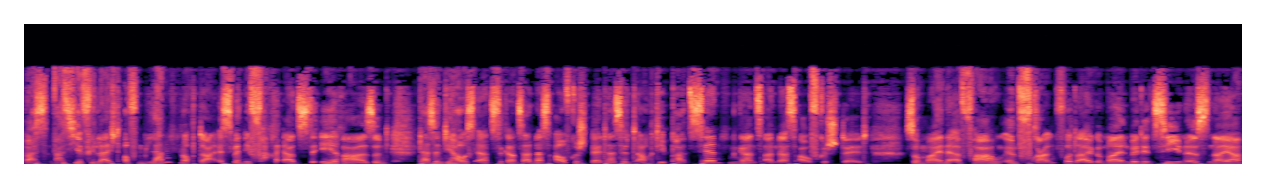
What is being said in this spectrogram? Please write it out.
was, was hier vielleicht auf dem Land noch da ist, wenn die Fachärzte eh rar sind, da sind die Hausärzte ganz anders aufgestellt. Da sind auch die Patienten ganz anders aufgestellt. So meine Erfahrung in Frankfurt Allgemeinmedizin ist, naja,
